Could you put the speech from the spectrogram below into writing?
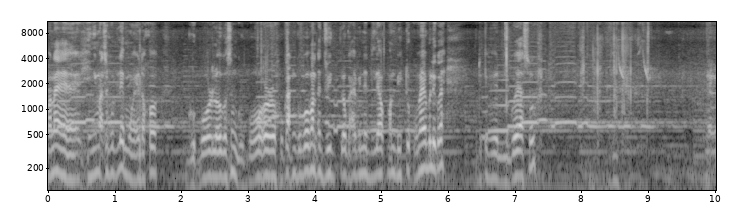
মানে শিঙি মাছে ফুটিলে, মই এডোখৰ গোবৰ লৈ গৈছোঁ, গোবৰ, শুকান গোবৰ মানে জুইত লগাই পিনে দিলে অকণমান বিষটো কমে বুলি কয়, গতিকে গৈ আছোঁ। গোবৰ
